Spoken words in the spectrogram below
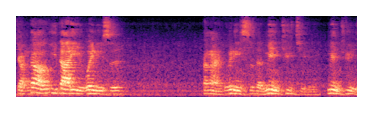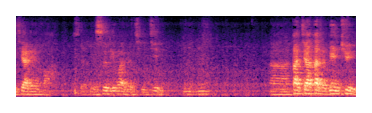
讲到意大利威尼斯。当然，威尼斯的面具节、面具嘉年华是也是另外一个奇迹。嗯嗯，啊，大家戴着面具，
